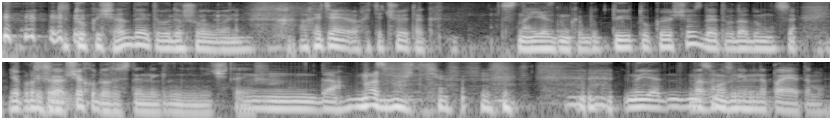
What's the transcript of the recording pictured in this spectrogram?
Ты только сейчас до этого дошел, Ваня. А хотя, хотя что я так с наездом, как будто ты только сейчас до этого додумался. Я Ты просто... же вообще художественные книги не читаешь. Да, возможно. Ну, я... Возможно, деле- именно поэтому.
